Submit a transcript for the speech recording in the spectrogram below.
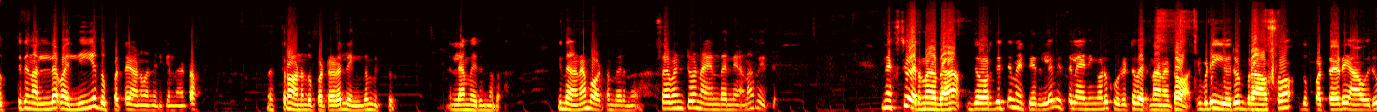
ഒത്തിരി നല്ല വലിയ ദുപ്പട്ടയാണ് വന്നിരിക്കുന്നത് കേട്ടോ ഇത്രയാണ് ദുപ്പട്ടയുടെ ലെങ്തും വിത്തും എല്ലാം വരുന്നത്. ഇതാണ് ബോട്ടം വരുന്നത്. സെവൻ ടു നയൻ തന്നെയാണ് റേറ്റ് നെക്സ്റ്റ് വരുന്നത് ഇതാ ജോർജറ്റ് മെറ്റീരിയൽ വിത്ത് ലൈനിങ്ങോട് കൂടിയിട്ട് വരുന്നതാണ് കേട്ടോ. ഇവിടെ ഈ ഒരു ബ്രാസോ ദുപ്പട്ടയുടെ ആ ഒരു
